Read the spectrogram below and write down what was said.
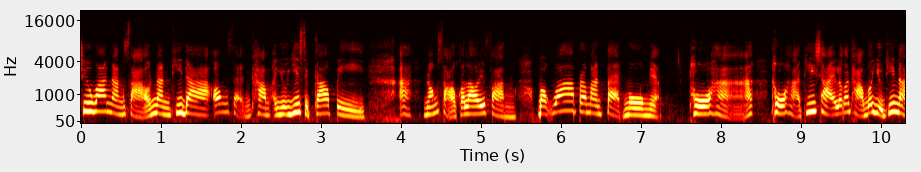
ชื่อว่านางสาวนันทิดาอ้องแสนคำอายุ29ปีอะน้องสาวก็เล่าให้ฟัง บอกว่าประมาณ8โมงเนี่ยโทรหาโทรหาพี่ชายแล้วก็ถามว่าอยู่ที่ไหน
